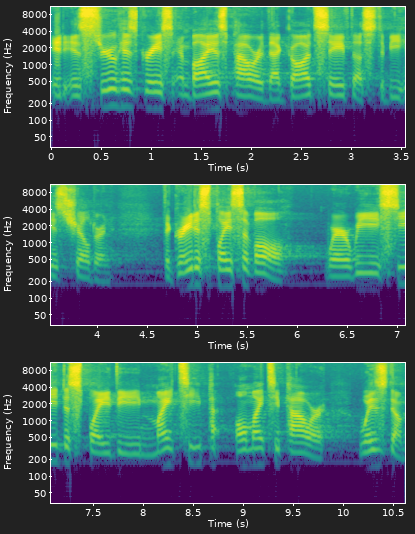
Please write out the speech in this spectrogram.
It is through his grace and by his power that God saved us to be his children. The greatest place of all, where we see displayed the mighty, almighty power, wisdom,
